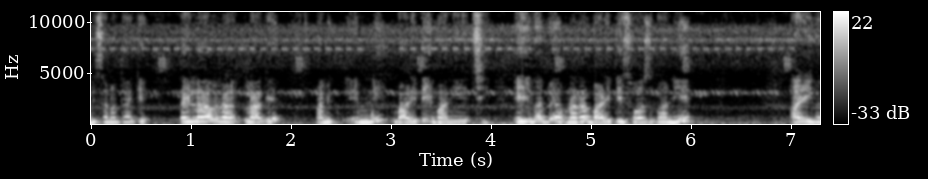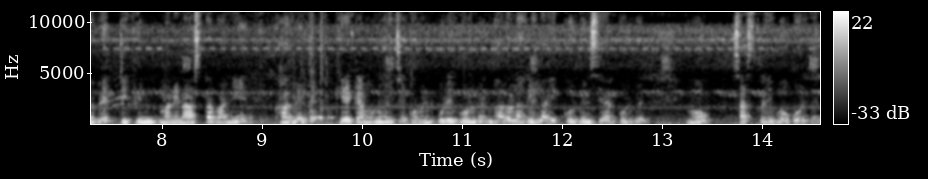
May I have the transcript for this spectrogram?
মেশানো থাকে, তাই লাল লাগে। আমি এমনি বাড়িতেই বানিয়েছি। এইভাবে আপনারা বাড়িতেই সস বানিয়ে আর এইভাবে টিফিন মানে নাস্তা বানিয়ে খাবেন। খেয়ে কেমন হয়েছে কমেন্ট করে বলবেন। ভালো লাগলে লাইক করবেন শেয়ার করবেন এবং সাবস্ক্রাইবও করবেন।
